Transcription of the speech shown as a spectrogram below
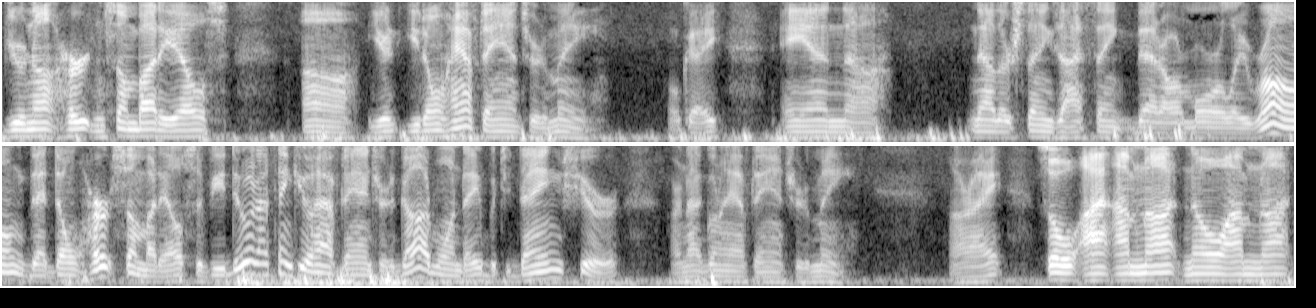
you're not hurting somebody else uh, you, you don't have to answer to me okay and uh, now there's things I think that are morally wrong that don't hurt somebody else. If you do it, I think you'll have to answer to God one day, but you dang sure are not going to have to answer to me. All right. So I, am not. No, I'm not.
